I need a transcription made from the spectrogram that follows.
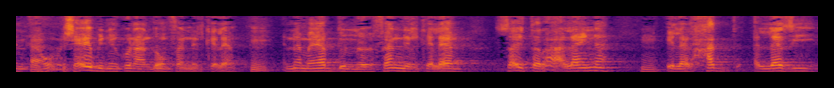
إن هو مش عيب إن يكون عندهم فن الكلام. إنما يبدو إن فن الكلام سيطر علينا إلى الحد الذي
